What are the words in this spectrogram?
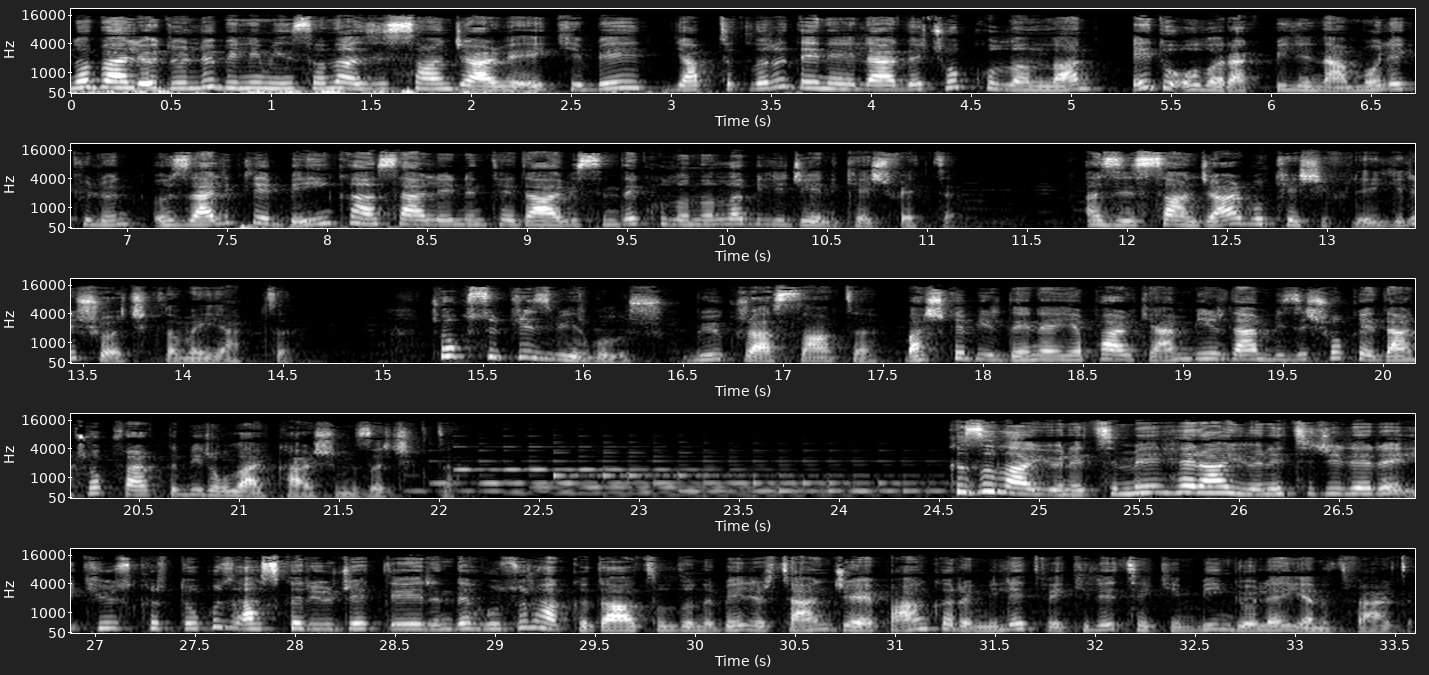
Nobel ödüllü bilim insanı Aziz Sancar ve ekibi yaptıkları deneylerde çok kullanılan EDU olarak bilinen molekülün özellikle beyin kanserlerinin tedavisinde kullanılabileceğini keşfetti. Aziz Sancar bu keşifle ilgili şu açıklamayı yaptı. Çok sürpriz bir buluş, büyük rastlantı. Başka bir deney yaparken birden bizi şok eden çok farklı bir olay karşımıza çıktı. Kızılay yönetimi her ay yöneticilere 249 asgari ücret değerinde huzur hakkı dağıtıldığını belirten CHP Ankara Milletvekili Tekin Bingöl'e yanıt verdi.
